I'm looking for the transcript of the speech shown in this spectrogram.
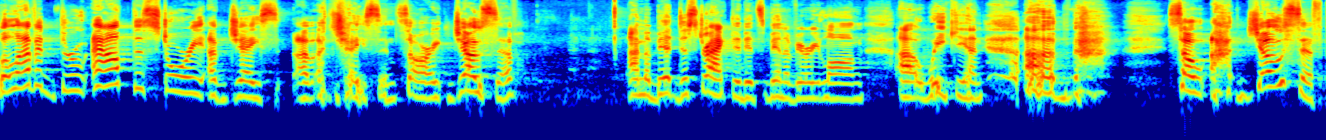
Beloved, throughout the story of Jason, Jason, sorry, Joseph, I'm a bit distracted. It's been a very long uh, weekend. Uh, so uh, Joseph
